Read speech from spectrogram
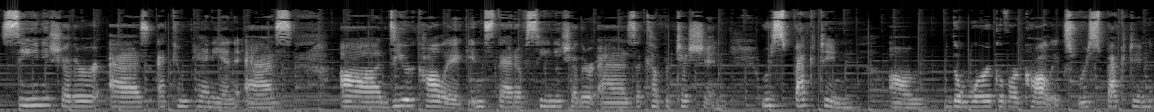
seeing each other as a companion, as a dear colleague, instead of seeing each other as a competition, respecting um, the work of our colleagues, respecting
